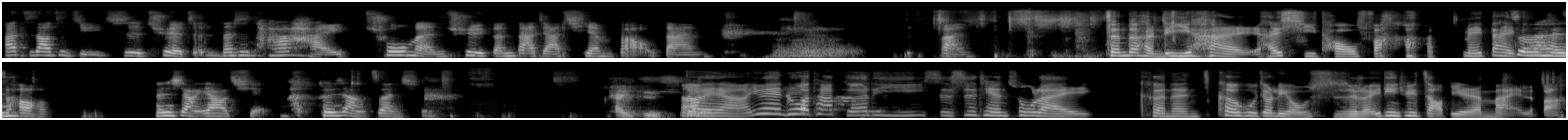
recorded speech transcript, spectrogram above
他知道自己是确诊，但是他还出门去跟大家签保单。饭真的很厉害，还洗头发，没戴口真的很罩。很想要钱，很想赚钱。太自私。对呀、因为如果他隔离十四天出来，可能客户就流失了，一定去找别人买了吧。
